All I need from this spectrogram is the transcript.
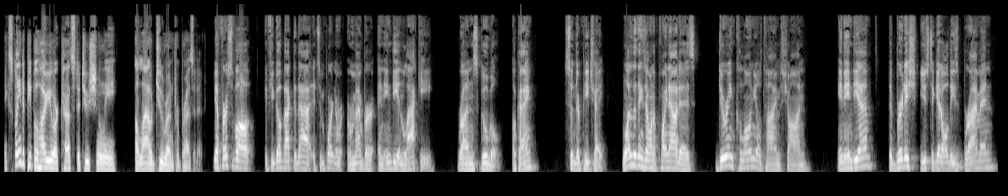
explain to people how you are constitutionally allowed to run for president. Yeah. First of all, if you go back to that, it's important to remember an Indian lackey runs Google. Okay. Sundar Pichai. One of the things I want to point out is during colonial times, Sean, in India, the British used to get all these Brahmin,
